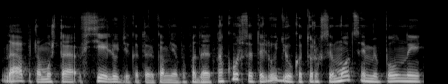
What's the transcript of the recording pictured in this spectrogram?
да, потому что все люди, которые ко мне попадают на курс, это люди, у которых с эмоциями полный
